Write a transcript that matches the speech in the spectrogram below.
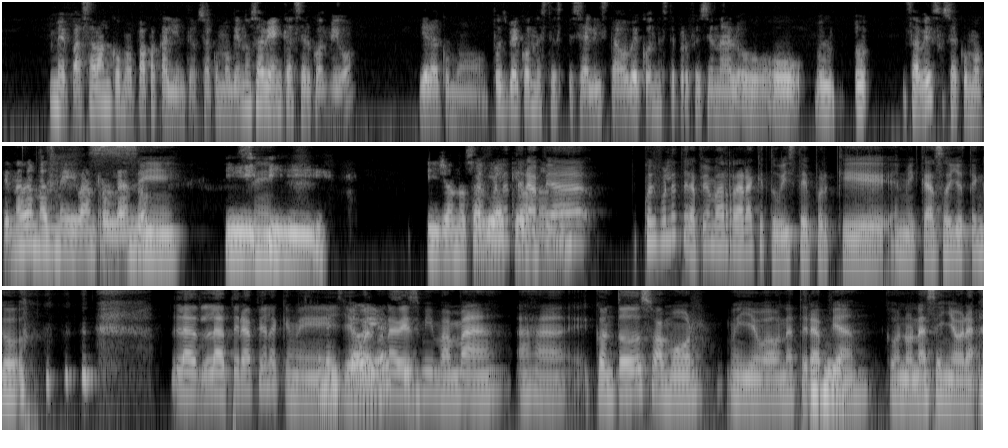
me pasaban como papa caliente, o sea, como que no sabían qué hacer conmigo. Y era como, pues ve con este especialista o ve con este profesional o, ¿sabes? O sea, como que nada más me iban rolando. Sí, y, y, yo no sabía qué terapia, ¿Cuál fue la terapia más rara que tuviste? Porque en mi caso yo tengo La, la terapia a la que me llevó alguna vez mi mamá, ajá, con todo su amor, me llevó a una terapia con una señora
